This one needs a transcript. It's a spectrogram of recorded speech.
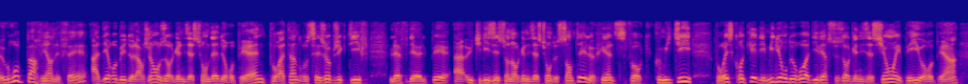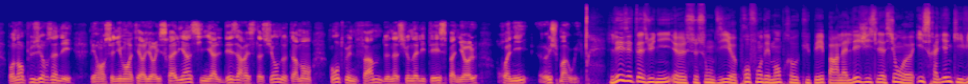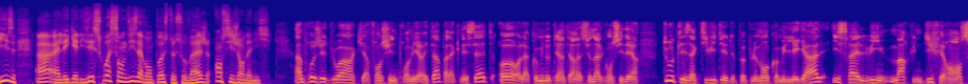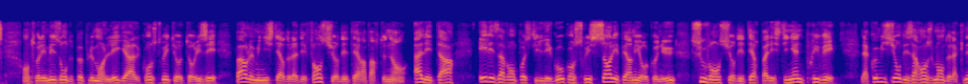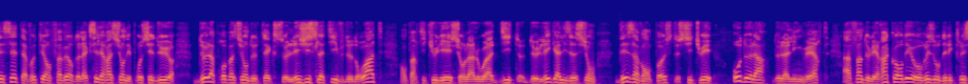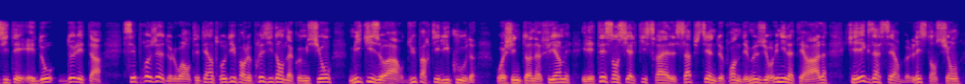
Le groupe parvient en effet à dérober de l'argent aux organisations d'aide européennes pour atteindre ses objectifs. Le FDLP a utilisé son organisation de santé, le Health Fork Committee, pour escroquer des millions d'euros à diverses organisations et pays européens pendant plusieurs années. Les renseignements intérieurs israéliens signalent des arrestations, notamment contre une femme de nationalité espagnole, Juani Rishmaoui. Les États-Unis euh, se sont dit euh, profondément préoccupés par la législation euh, israélienne qui vise à légaliser 70 avant-postes sauvages en Cisjordanie. Un projet de loi qui a franchi une première étape à la Knesset. Or, la communauté internationale considère toutes les activités de peuplement comme illégales. Israël, lui, marque une différence entre les maisons de peuplement légales construites et autorisées par le ministère de la Défense sur des terres appartenant à l'État et les avant-postes illégaux construits sans les permis reconnus, souvent sur des terres palestiniennes privées. La commission des arrangements de la Knesset a voté en faveur de l'accélération des procédures de l'approbation de textes législatifs de droite, en particulier sur la loi dite de légalisation des avant-postes situés au-delà de la ligne verte afin de les raccorder au réseau d'électricité et d'eau de l'État. Ces projets de loi ont été introduits par le président de la commission, Miki Zohar, du parti Likoud. Washington affirme il est essentiel qu'Israël s'abstienne de prendre des mesures unilatérales qui exacerbent l'extension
